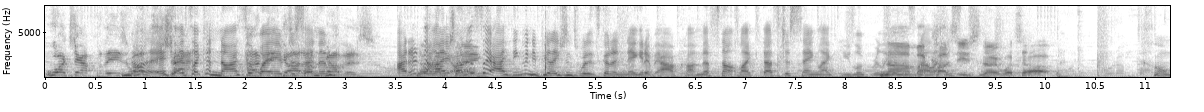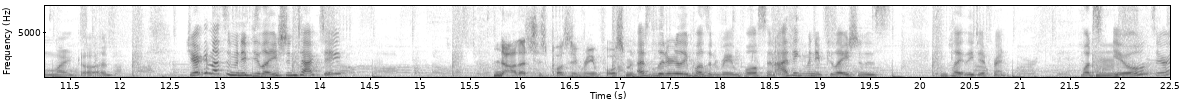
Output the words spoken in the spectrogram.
Watch out for these No, ones. it's, it's like a nicer Have way of just and then? I don't Know know. I honestly I think manipulation's when it's got a negative outcome. That's not like that's just saying like you look really good Nah, my well. Like, this- cousins know what's up. Oh my god. Do you reckon that's a manipulation tactic? No, that's just positive reinforcement. That's literally positive reinforcement. I think manipulation is completely different. What's Hmm. ill, Zero?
